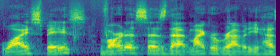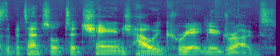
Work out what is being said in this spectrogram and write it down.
Why space? Varda says that microgravity has the potential to change how we create new drugs.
